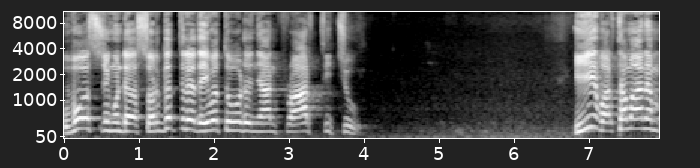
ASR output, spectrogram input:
ഉപവസിച്ചും കൊണ്ട് സ്വർഗത്തിലെ ദൈവത്തോട് ഞാൻ പ്രാർത്ഥിച്ചു. ഈ വർത്തമാനം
